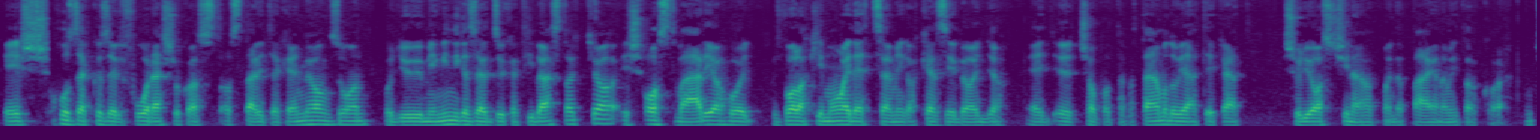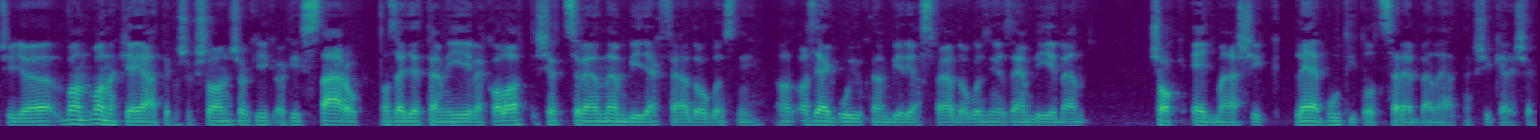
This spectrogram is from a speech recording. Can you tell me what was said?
és hozzá közeli források azt, azt állítják egybehangzóan, hogy ő még mindig az edzőket hibáztatja, és azt várja, hogy, hogy valaki majd egyszer még a kezébe adja egy, csapatnak a támadójátékát, és hogy ő azt csinálhat majd a pályán, amit akar. Úgyhogy van, vannak ilyen játékosok sajnos, akik, akik sztárok az egyetemi évek alatt, és egyszerűen nem bírják feldolgozni. Az egójuk nem bírja azt feldolgozni az NBA-ben, csak egy másik lebutított szerepben lehetnek sikeresek.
